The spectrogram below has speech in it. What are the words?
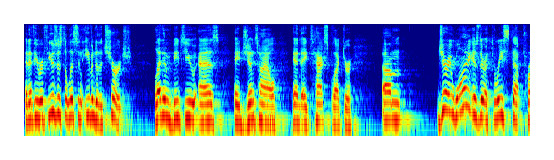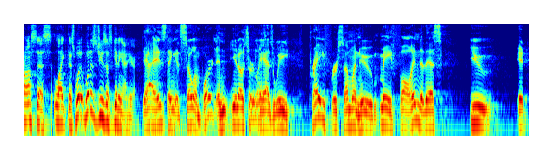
And if he refuses to listen even to the church, let him be to you as a Gentile and a tax collector. Um, Jerry, why is there a three step process like this? What, what is Jesus getting at here? Yeah, his thing is so important. And, you know, certainly as we pray for someone who may fall into this, you, it,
